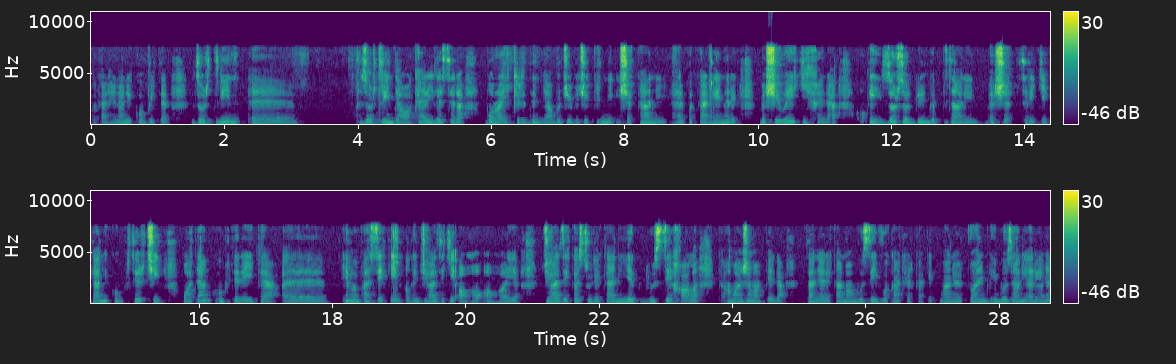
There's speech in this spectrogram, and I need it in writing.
بەکارهێنانی کۆمپیوتەر زۆرترین زۆرترین داواکاری لەسرە بۆ ڕایکردن یا بۆ جێبەجێکردنی ئیشەکانی هەر بەکارهێنەرێک بە شێوەیەکی خێرا ئۆکەی زۆر زۆر گرنگە بزانین بەشە سەرەکیەکانی کۆمپیوتەر چین واتە ئەم کۆمپیوتەرەی کە ئێمە باسیەکەین ئەڵێن جیهازێکی ئاوها و ئاوهاییە جیهازێکە سودەکانی یەک دوو سێ خاڵە کە ئاماژەمان پێدا زانیارەکانمان بۆ سەیڤ وەکات هەرکاتێک بمانەوێت بتوانین بگەین بەو زانیاریانە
